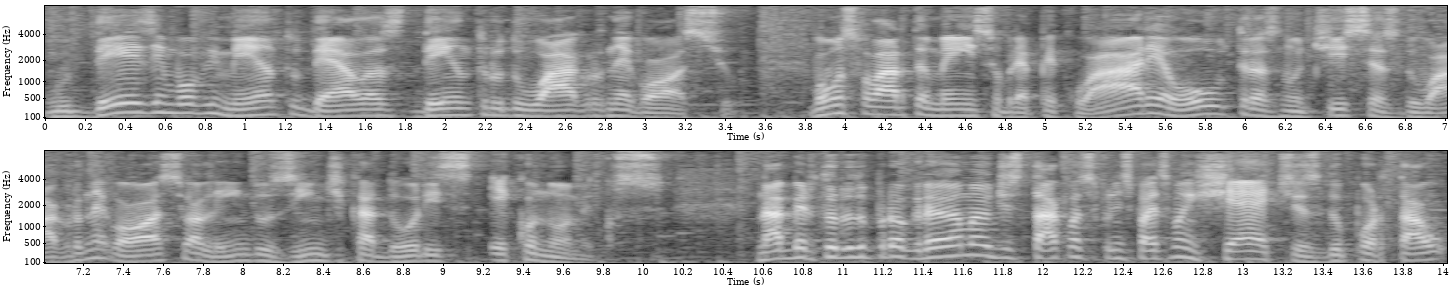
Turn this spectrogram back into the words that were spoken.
o desenvolvimento delas dentro do agronegócio. Vamos falar também sobre a pecuária, outras notícias do agronegócio, além dos indicadores econômicos. Na abertura do programa, eu destaco as principais manchetes do portal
